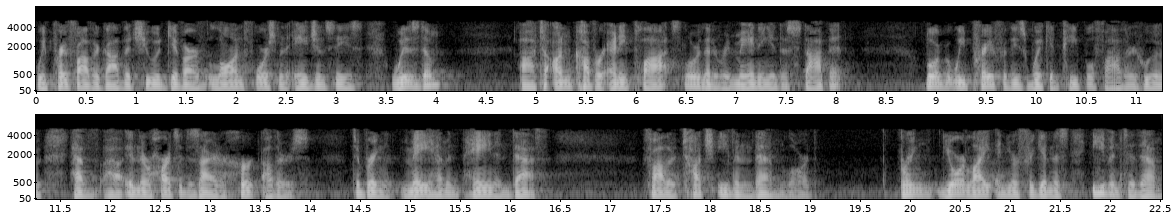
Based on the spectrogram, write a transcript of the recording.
We pray, Father God, that you would give our law enforcement agencies wisdom uh, to uncover any plots, Lord, that are remaining and to stop it. Lord, but we pray for these wicked people, Father, who have uh, in their hearts a desire to hurt others to bring mayhem and pain and death. Father, touch even them, Lord. Bring your light and your forgiveness even to them,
